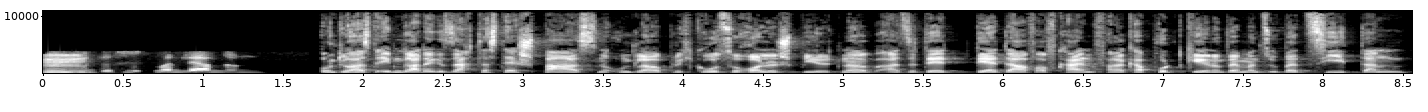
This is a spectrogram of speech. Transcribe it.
Und das muss man lernen. Und du hast eben gerade gesagt, dass der Spaß eine unglaublich große Rolle spielt. Ne? Also der, der darf auf keinen Fall kaputt gehen. Und wenn man es überzieht, dann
